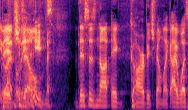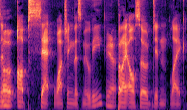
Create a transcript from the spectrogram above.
you, garbage films. This is not a garbage film. Like I wasn't Oh. upset watching this movie, Yeah. but I also didn't like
